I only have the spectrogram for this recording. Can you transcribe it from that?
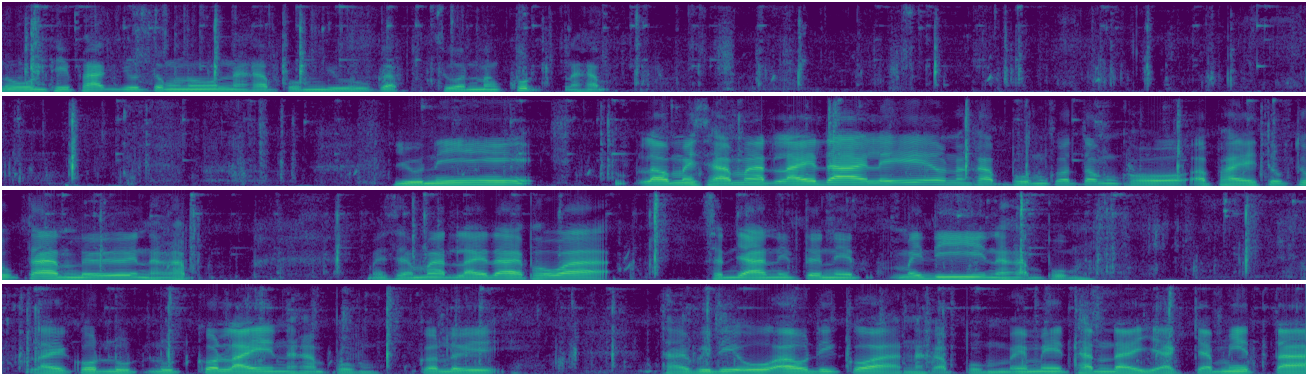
นู่นที่พักอยู่ตรงนู้นนะครับ ผมอยู่กับสวนมังคุดนะครับ อยู่นี่เราไม่สามารถไลฟ์ได้แล้วนะครับ ผมก็ต้องขออภัยทุกๆทท่านเลยนะครับ ไม่สามารถไลฟ์ได้ เพราะว่าสัญญาณอินเทอร์เน็ตไม่ดีนะครับ ผมไลฟ์ก็หลุดหลุดก็ไลฟ์นะครับ ผมก็เลย ถ่ายวิดีโอเอาดีกว่านะครับผมไม่ไม่ท่านใดอยากจะเมตตา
